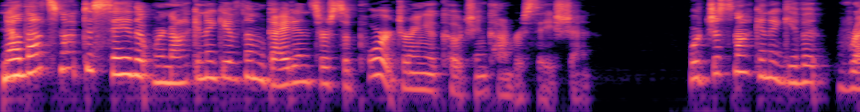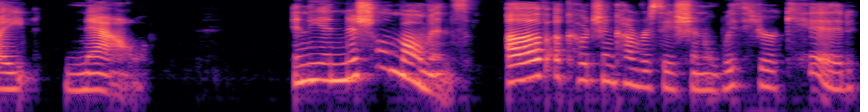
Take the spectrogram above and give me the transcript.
Now, that's not to say that we're not going to give them guidance or support during a coaching conversation. We're just not going to give it right now. In the initial moments of a coaching conversation with your kid,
